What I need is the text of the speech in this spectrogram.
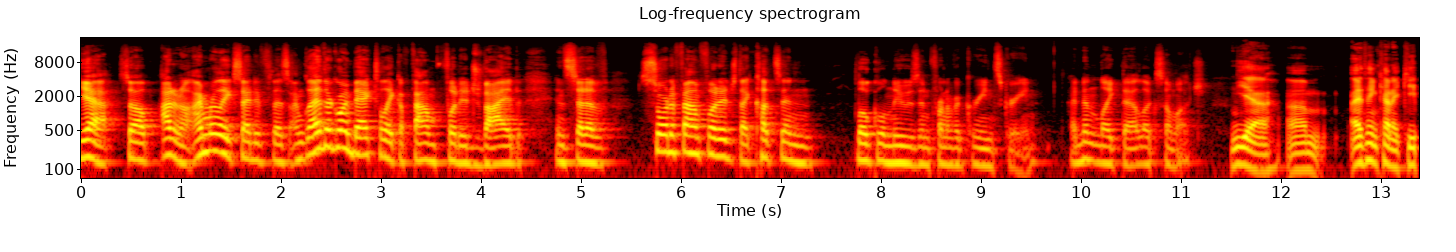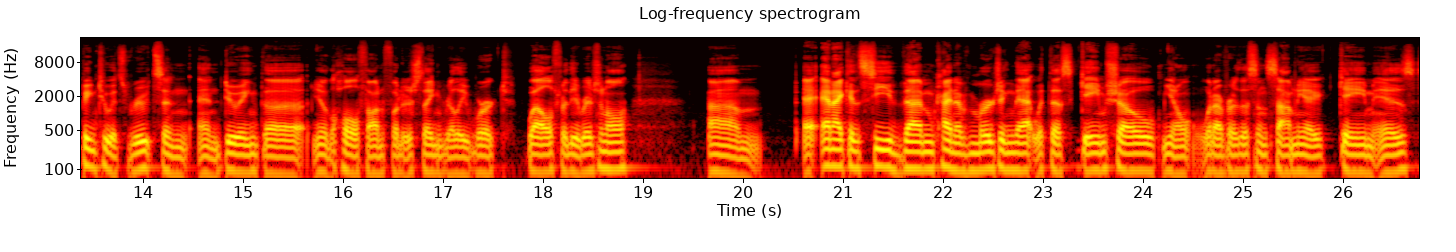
Yeah, so I don't know. I'm really excited for this. I'm glad they're going back to like a found footage vibe instead of sort of found footage that cuts in local news in front of a green screen. I didn't like that look so much. Yeah, um, I think kind of keeping to its roots and and doing the you know the whole found footage thing really worked well for the original. Um, and I can see them kind of merging that with this game show, you know, whatever this Insomnia game is.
